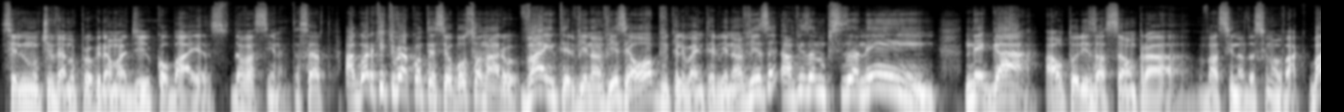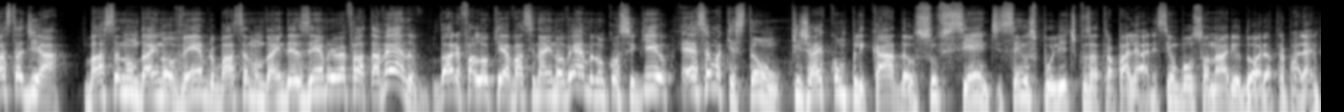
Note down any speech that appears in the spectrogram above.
se ele não tiver no programa de cobaias da vacina, tá certo? Agora o que, que vai acontecer? O Bolsonaro vai intervir na Anvisa, é óbvio que ele vai intervir na Anvisa. A Anvisa não precisa nem negar a autorização para vacina da Sinovac. Basta adiar. Basta não dar em novembro, basta não dar em dezembro, ele vai falar: tá vendo? Dória falou que ia vacinar em novembro, não conseguiu. Essa é uma questão que já é complicada o suficiente sem os políticos atrapalharem, sem o Bolsonaro e o Dória atrapalharem.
